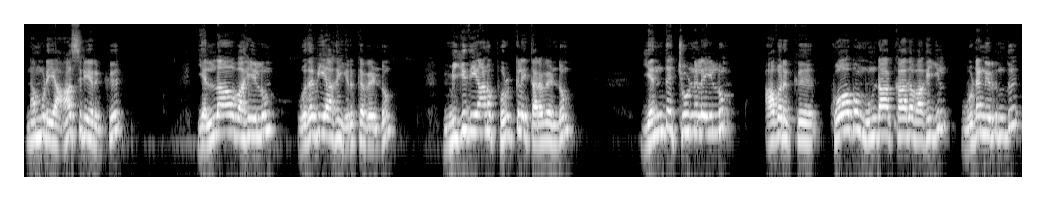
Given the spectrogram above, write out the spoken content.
நம்முடைய ஆசிரியருக்கு எல்லா வகையிலும் உதவியாக இருக்க வேண்டும். மிகுதியான பொருட்களை தர வேண்டும். எந்த சூழ்நிலையிலும் அவருக்கு கோபம் உண்டாக்காத வகையில் உடனிருந்து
